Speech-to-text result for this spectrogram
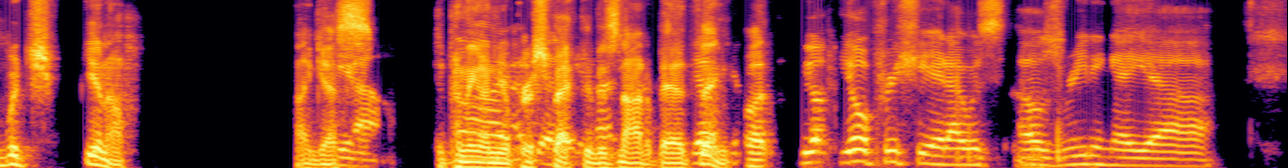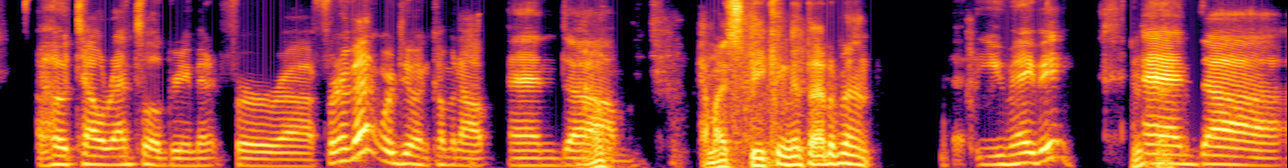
which, you know, I guess. Yeah. Depending no, on your perspective, is not a bad thing. But you'll, you'll appreciate. I was I was reading a uh, a hotel rental agreement for uh, for an event we're doing coming up. And um, am I speaking at that event? You may be. Okay. And uh,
